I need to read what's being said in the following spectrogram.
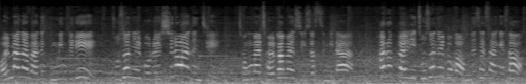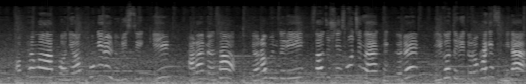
얼마나 많은 국민들이 조선일보를 싫어하는지 정말 절감할 수 있었습니다. 하루빨리 조선일보가 없는 세상에서 어, 평화와 번영, 통일을 누릴 수 있길 바라면서 여러분들이 써주신 소중한 댓글을 읽어드리도록 하겠습니다.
